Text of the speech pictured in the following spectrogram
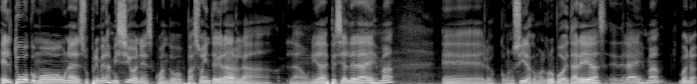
él tuvo como una de sus primeras misiones, cuando pasó a integrar la, la unidad especial de la ESMA, eh, conocida como el grupo de tareas eh, de la ESMA, bueno,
